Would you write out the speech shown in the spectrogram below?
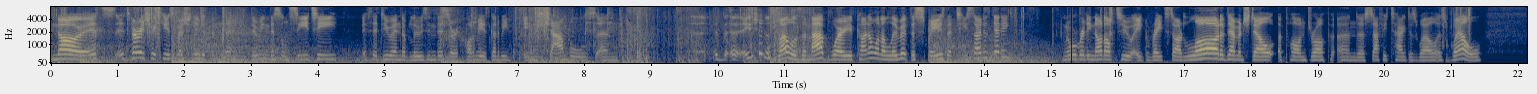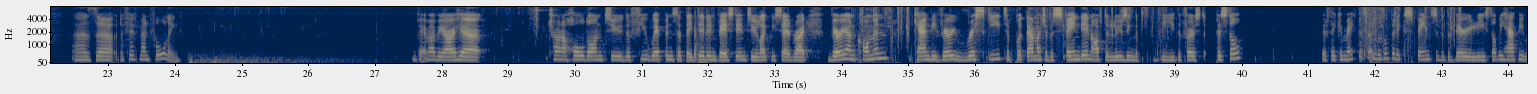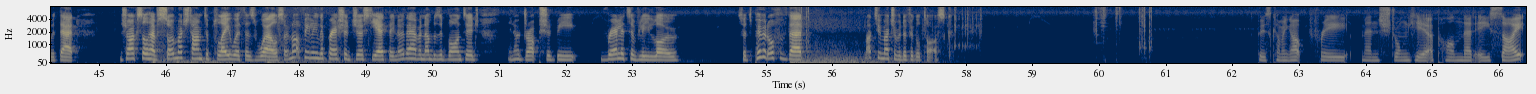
No, it's it's very tricky, especially with them, them doing this on CT. If they do end up losing this, their economy is going to be in shambles. And uh, uh, Ancient as well is a map where you kind of want to limit the space that T-side is getting. We're already not off to a great start. A lot of damage dealt upon drop, and uh, Saffee tagged as well, as well as uh, the fifth man falling. Okay, MIBR here trying to hold on to the few weapons that they did invest into. Like we said, right? Very uncommon. Can be very risky to put that much of a spend in after losing the, the, the first pistol. If they can make this a little bit expensive at the very least, I'll be happy with that. The Sharks still have so much time to play with as well, so not feeling the pressure just yet. They know they have a numbers advantage. They know drop should be relatively low. So to pivot off of that, not too much of a difficult task. Boost coming up. Three men strong here upon that A site.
